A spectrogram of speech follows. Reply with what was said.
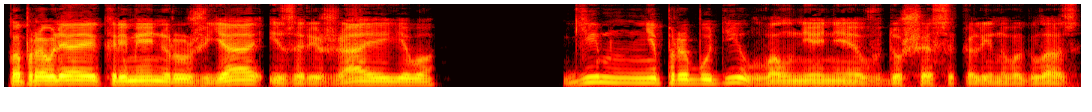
поправляя кремень ружья и заряжая его. Гимн не пробудил волнения в душе соколиного глаза.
